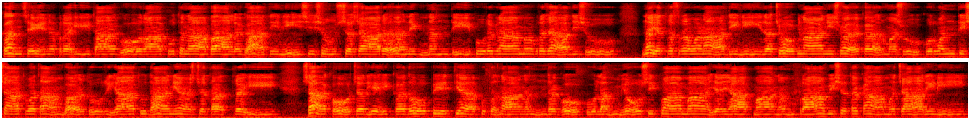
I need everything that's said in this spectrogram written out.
कंसेन प्रहिता घोरा पुतना बालघातिनी शिशुंशचार निघ्नन्ति पुरग्रामव्रजादिषु न यत्र श्रवणादीनि रचोग्नानि स्वकर्मसु कुर्वन्ति सात्वतां भर्तुर्यातु धान्यश्च तत्र हि शाखोचर्यैकदोपेत्य पुतनानन्दगोकुलं योषित्वा माययात्मानं प्राविशत कामचारिणी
